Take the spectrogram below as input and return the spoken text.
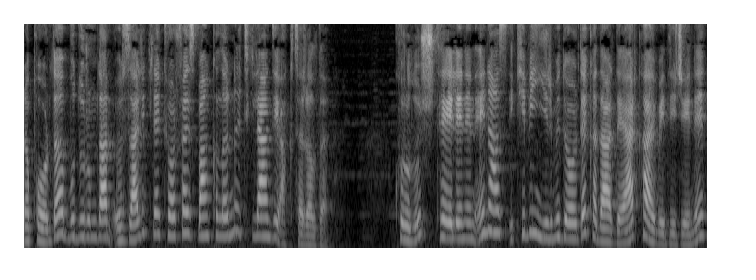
Raporda bu durumdan özellikle körfez bankalarının etkilendiği aktarıldı. Kuruluş, TL'nin en az 2024'e kadar değer kaybedeceğini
